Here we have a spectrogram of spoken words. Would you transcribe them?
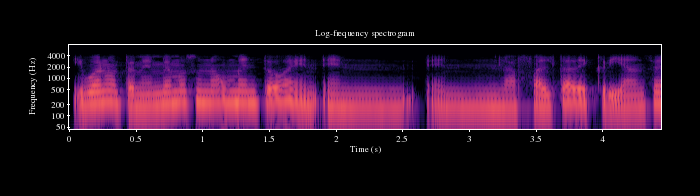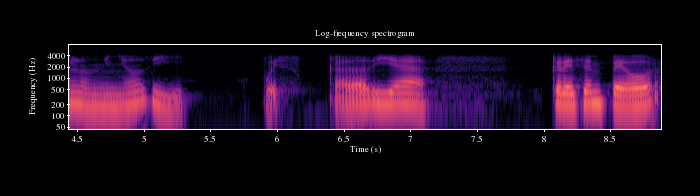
y bueno, también vemos un aumento en, en, en la falta de crianza en los niños y pues cada día crecen peor.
